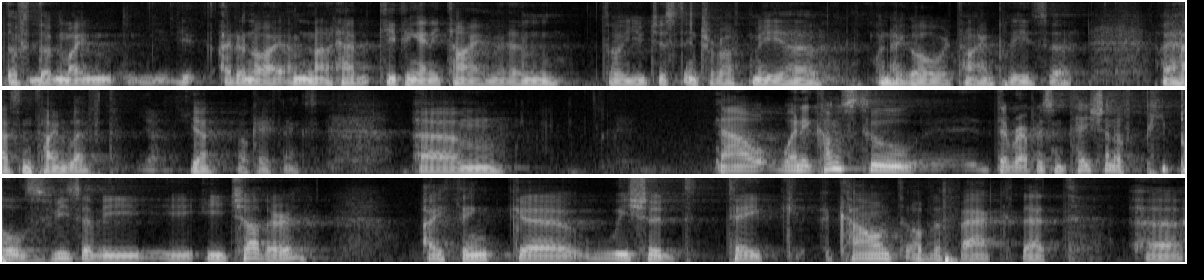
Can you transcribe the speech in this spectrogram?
the, the, my, you, I don't know, I, am not have, keeping any time, um, so you just interrupt me uh, when I go over time, please. Uh, I have some time left? Yeah. Yeah, okay, thanks. Um, now, when it comes to the representation of peoples vis a vis each other, I think uh, we should take account of the fact that uh,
